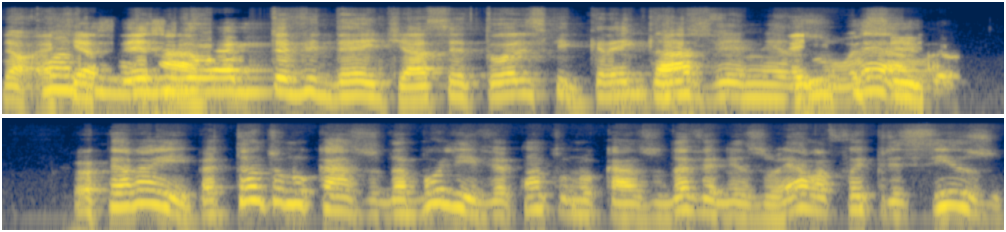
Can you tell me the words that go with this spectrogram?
Não, é que às vezes não é muito evidente. Há setores que creem que da isso é Venezuela, é impossível. Espera aí, tanto no caso da Bolívia quanto no caso da Venezuela foi preciso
